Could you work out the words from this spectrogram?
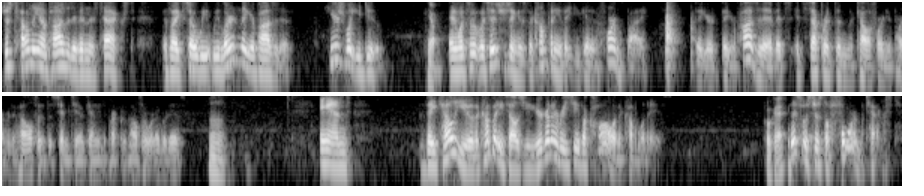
just tell me I'm positive in this text. It's like so we we learned that you're positive. Here's what you do. Yeah. And what's what's interesting is the company that you get informed by that you're that you're positive. It's it's separate than the California Department of Health or the San Mateo County Department of Health or whatever it is. Mhm. And they tell you, the company tells you, you're going to receive a call in a couple of days. Okay. This was just a form text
